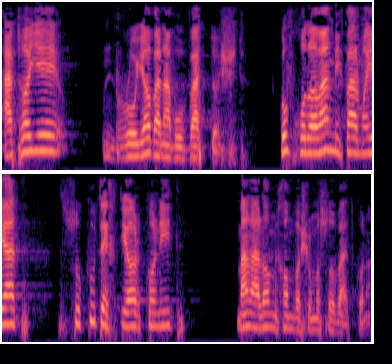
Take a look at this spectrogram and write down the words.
عطای رویا و نبوت داشت. گفت خداوند میفرماید سکوت اختیار کنید. من الان می‌خوام با شما صحبت کنم.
